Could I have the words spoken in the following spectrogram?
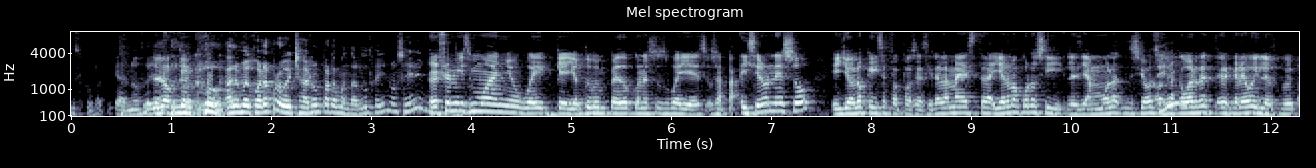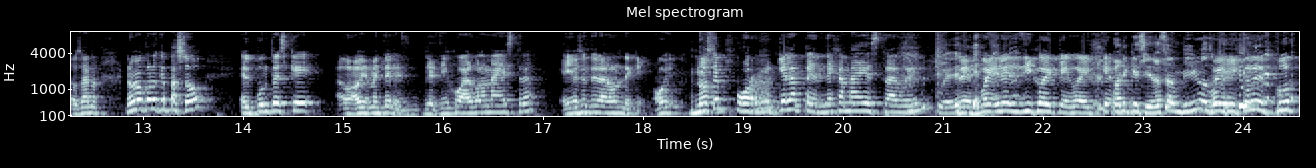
psicopatía, ¿no? O sea, Lo que- loco. A lo mejor aprovecharon para mandarlos ahí, no sé. güey. Ese mismo año, güey, que yo tuve un pedo con esos güeyes, o sea, pa- hicieron eso y yo lo que hice fue pues decir a la maestra, y ya no me acuerdo si les llamó la atención, ¿Sí? o sea, acabó el re- recreo y les, o sea, no, no me acuerdo qué pasó. El punto es que, obviamente, les, les dijo algo a la maestra. Ellos se enteraron de que, oye, no sé por qué la pendeja maestra, güey, les, fue y les dijo de que, güey, que, Para que hicieras amigos, güey, güey. hijo de puta,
